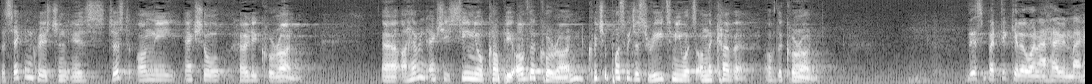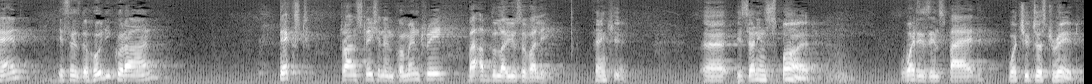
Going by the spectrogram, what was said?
The second question is just on the actual Holy Quran. Uh, I haven't actually seen your copy of the Quran. Could you possibly just read to me what's on the cover of the Quran? This particular one I have in my hand, it says the Holy Quran, text, translation and commentary by Abdullah Yusuf Ali. Thank you. Uh, is that inspired? What is inspired? What you've just read?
